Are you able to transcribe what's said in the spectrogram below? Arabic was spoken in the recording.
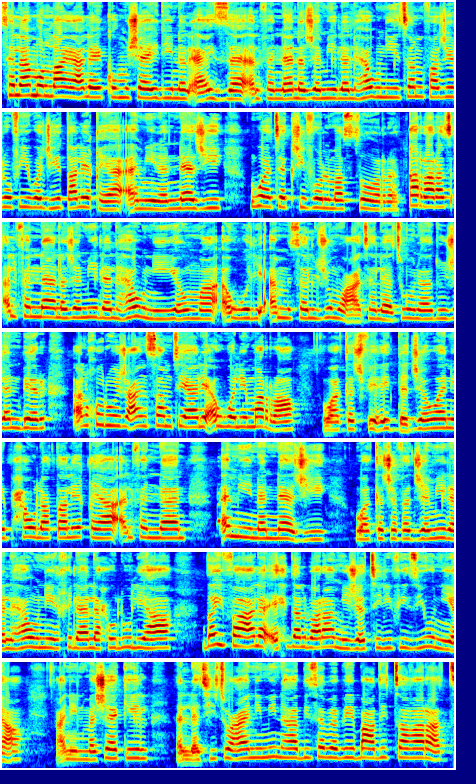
سلام الله عليكم مشاهدينا الأعزاء. الفنانة جميلة الهوني تنفجر في وجه طليقها أمين الناجي وتكشف المستور قررت الفنانة جميلة الهوني يوم أول أمس الجمعة 30 دجنبر الخروج عن صمتها لأول مرة. وكشف عدة جوانب حول طليقها الفنان أمين الناجي وكشفت جميلة الهوني خلال حلولها ضيفة على إحدى البرامج التلفزيونية عن المشاكل التي تعاني منها بسبب بعض الثغرات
